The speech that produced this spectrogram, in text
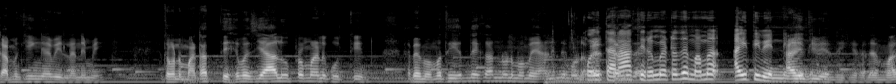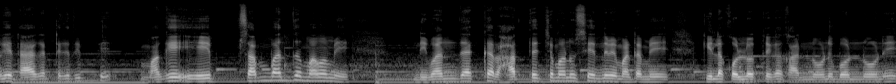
ගමකින් ඇවිල්ල නෙමේ එතකට මටත් එහෙම යාලු ප්‍රමාණ කුත්තින් හැබ ම තීරණය කන්නන ම යන්න කොයි තරා තිරමටද මම අයිති වෙන්න අයිති වෙන්න කියද මගේ ටාගට්ටක තිබ්බේ මගේ ඒ සම්බන්ධ මම මේ නිවන් දැක්ක රහත්වෙච්ච මනුස්සෙන්න මේ මට මේ කියල කොල්ලොත් එක කන්න ඕනේ බොන්න ඕනේ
